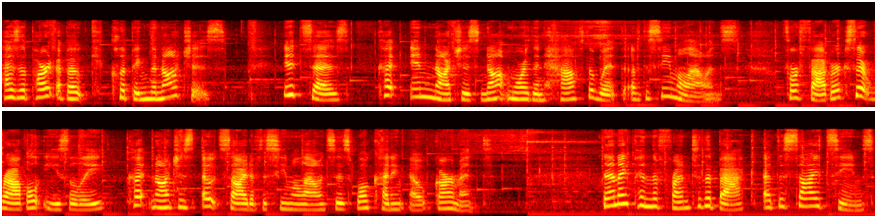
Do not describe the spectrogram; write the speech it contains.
has a part about clipping the notches. It says, cut in notches not more than half the width of the seam allowance. For fabrics that ravel easily, cut notches outside of the seam allowances while cutting out garment. Then I pin the front to the back at the side seams,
